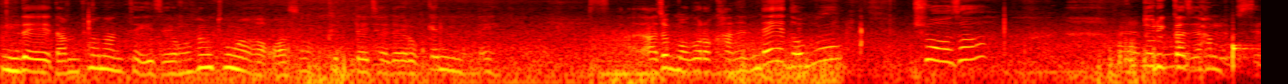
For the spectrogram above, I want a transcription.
근데 남편한테 이제 영상통화가 와서 그때 제대로 깼는데 아점 먹으러 가는데 너무 추워서 옷도리까지 한 모습.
